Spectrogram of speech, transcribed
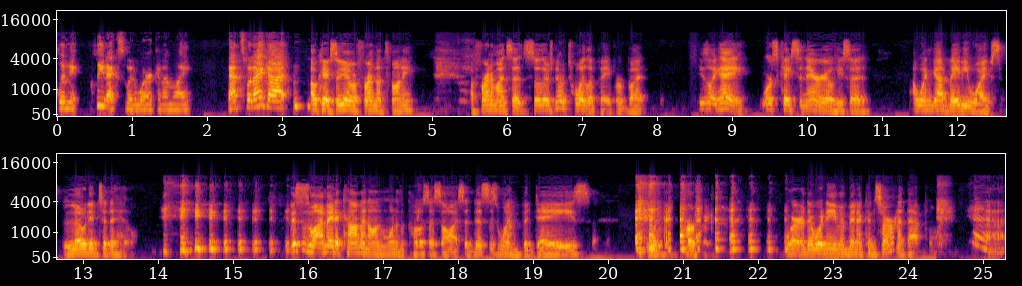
Kleenex would work. And I'm like, that's what I got. okay, so you have a friend that's funny. A friend of mine said, so there's no toilet paper, but he's like, hey, worst case scenario, he said, I went and got baby wipes loaded to the hill. this is what I made a comment on one of the posts I saw. I said, this is when bidets would have been perfect, where there wouldn't even been a concern at that point. Yeah.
